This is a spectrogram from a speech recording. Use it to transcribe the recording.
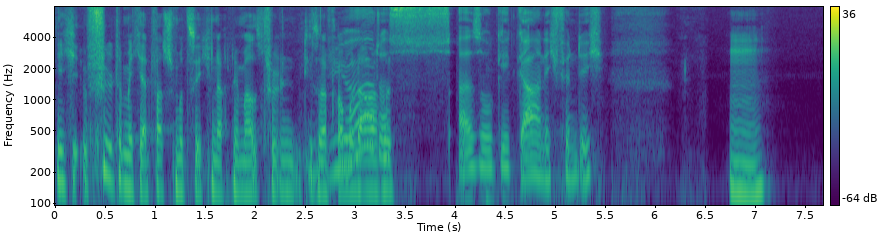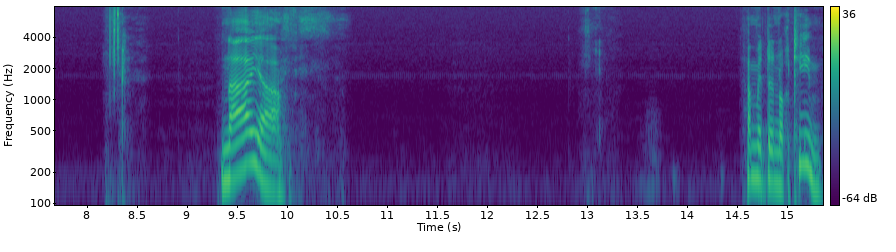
ich fühlte mich etwas schmutzig nach dem Ausfüllen dieser Formulare. Ja, das also geht gar nicht, finde ich. Mhm. Naja. Haben wir denn noch Themen?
